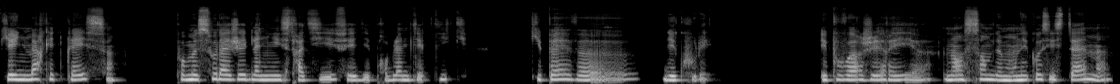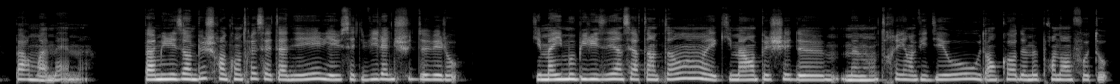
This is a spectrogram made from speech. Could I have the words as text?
via une marketplace pour me soulager de l'administratif et des problèmes techniques qui peuvent euh, découler et pouvoir gérer euh, l'ensemble de mon écosystème par moi-même. Parmi les embûches rencontrées cette année, il y a eu cette vilaine chute de vélo qui m'a immobilisé un certain temps et qui m'a empêché de me montrer en vidéo ou encore de me prendre en photo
